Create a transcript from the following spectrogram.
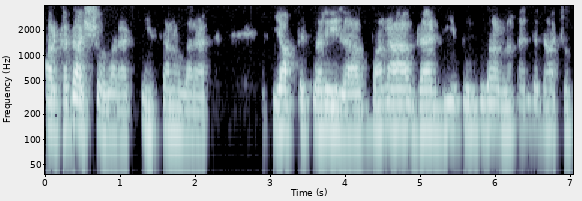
arkadaş olarak, insan olarak, yaptıklarıyla, bana verdiği duygularla ben de daha çok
